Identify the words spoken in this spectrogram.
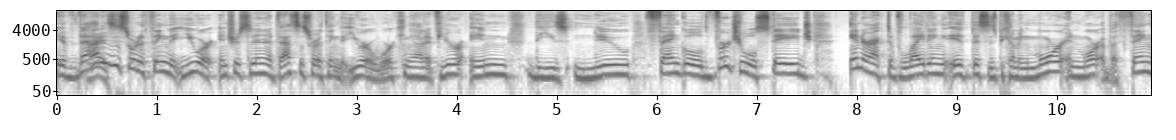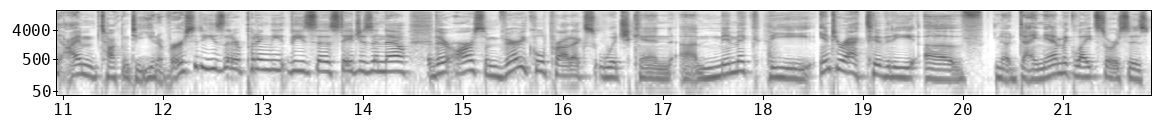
if that is Nice. the sort of thing that you are interested in, if that's the sort of thing that you are working on, if you're in these new fangled virtual stage, interactive lighting, it, this is becoming more and more of a thing. I'm talking to universities that are putting the, these uh, stages in now. There are some very cool products which can uh, mimic the interactivity of you know dynamic light sources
